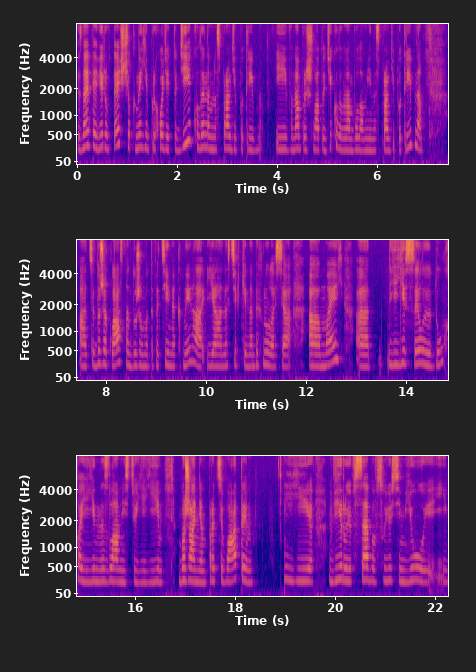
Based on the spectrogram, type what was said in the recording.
І знаєте, я вірю в те, що книги приходять тоді, коли нам насправді потрібно. І вона прийшла тоді, коли вона була мені насправді потрібна. Це дуже класна, дуже мотиваційна книга. Я настільки надихнулася Мей, її силою духа, її незламністю, її бажанням працювати. Її вірою в себе, в свою сім'ю, і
